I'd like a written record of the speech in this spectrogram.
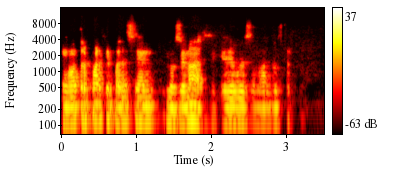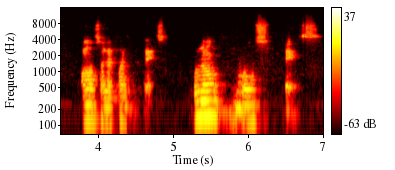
En otra parte aparecen los demás, así que debo sumar los tres. Vamos a la cuenta de tres. Uno, dos, tres.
